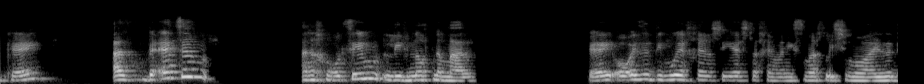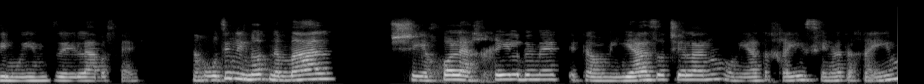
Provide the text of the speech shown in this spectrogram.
אוקיי? Okay? אז בעצם אנחנו רוצים לבנות נמל, אוקיי? Okay? או איזה דימוי אחר שיש לכם, אני אשמח לשמוע איזה דימויים זה העלה בכם. אנחנו רוצים לבנות נמל שיכול להכיל באמת את האונייה הזאת שלנו, אוניית החיים, ספינת החיים,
